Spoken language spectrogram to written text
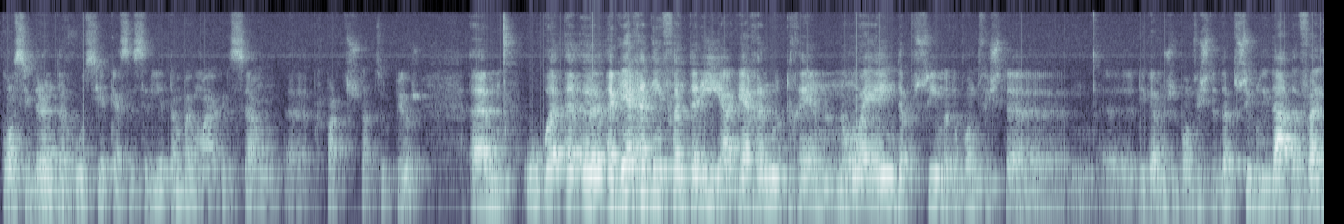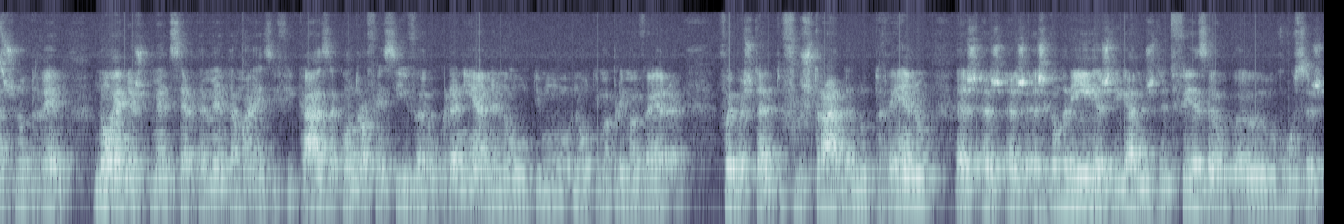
considerando a Rússia que essa seria também uma agressão uh, por parte dos Estados europeus. Um, a, a, a, guerra de infantaria, a guerra no terreno, não é ainda por cima do ponto de vista, uh, digamos, do ponto de vista da possibilidade de avanços no terreno, não é neste momento certamente a mais eficaz. A contraofensiva ucraniana no último, na última primavera foi bastante frustrada no terreno, as, as, as, as galerias, digamos, de defesa uh, russas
